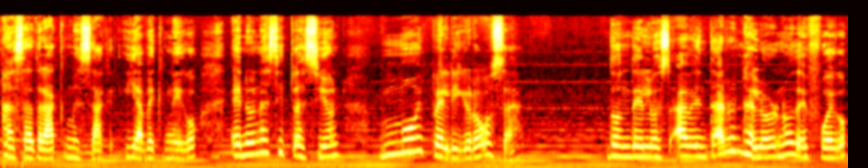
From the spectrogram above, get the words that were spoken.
a Sadrach, Mesach y Abednego en una situación muy peligrosa, donde los aventaron al horno de fuego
